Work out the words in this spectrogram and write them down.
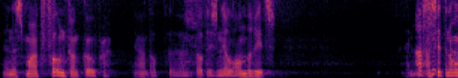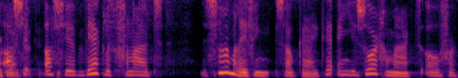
en een smartphone kan kopen. Ja, dat, uh, dat is een heel ander iets. En Als daar je, zit een als, ongelijkheid je, in. als je werkelijk vanuit de samenleving zou kijken en je zorgen maakt over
